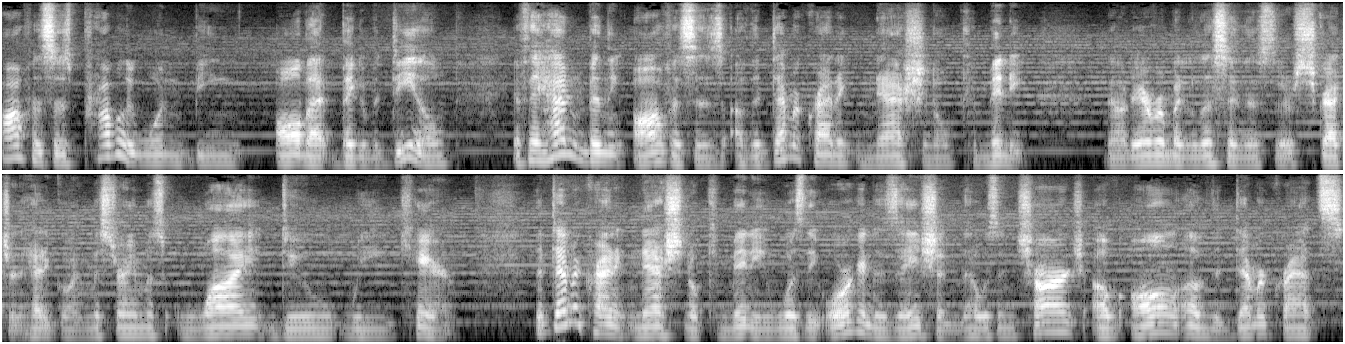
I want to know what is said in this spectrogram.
offices probably wouldn't be all that big of a deal if they hadn't been the offices of the Democratic National Committee. Now, to everybody listening to this, they're scratching their head going, Mr. Amos, why do we care? The Democratic National Committee was the organization that was in charge of all of the Democrats,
